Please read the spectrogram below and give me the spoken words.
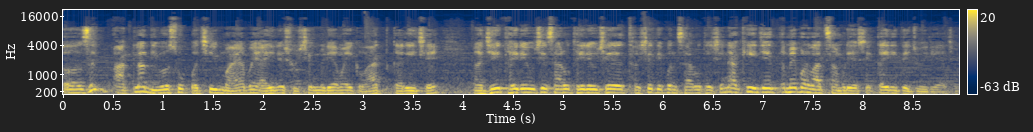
સાહેબ, આટલા દિવસો પછી માયાભાઈ આવીને સોશિયલ મીડિયામાં એક વાત કરી છે. જે થઈ રહ્યું છે સારું થઈ રહ્યું છે, થશે તે પણ સારું થશે ને? આખી જે તમે પણ વાત સાંભળી હશે, કઈ રીતે જોઈ રહ્યા છો?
